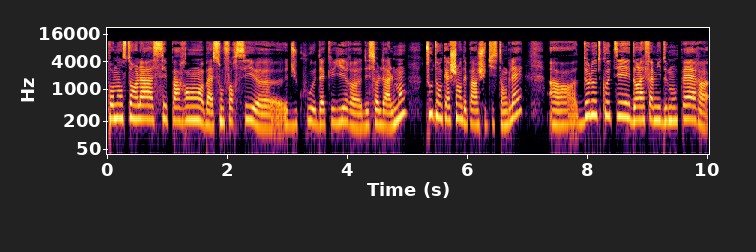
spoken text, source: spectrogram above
Pendant ce temps-là, ses parents bah, sont forcés euh, du coup d'accueillir euh, des soldats allemands, tout en cachant des parachutistes anglais. Euh, de l'autre côté, dans la famille de mon père,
